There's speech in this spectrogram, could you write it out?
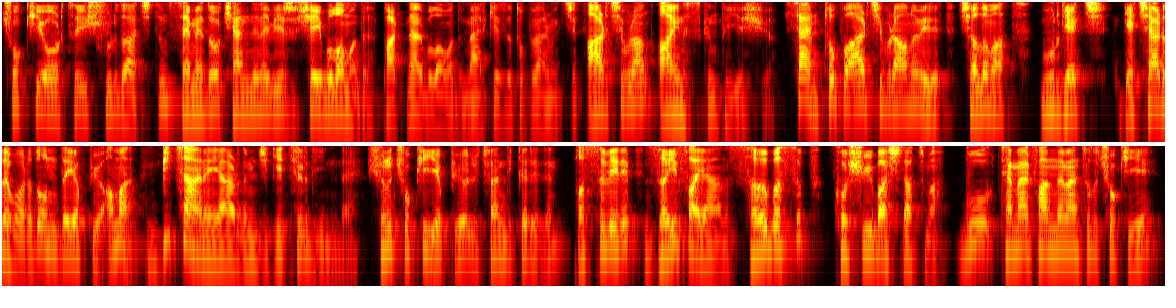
Çok iyi ortayı şurada açtın. Semedo kendine bir şey bulamadı. Partner bulamadı merkezde topu vermek için. Archie Brown aynı sıkıntıyı yaşıyor. Sen topu Archie Brown'a verip çalım at, vur geç. Geçer de bu arada onu da yapıyor ama bir tane yardımcı getirdiğinde şunu çok iyi yapıyor. Lütfen dikkat edin. Pası verip zayıf ayağını sağı basıp koşuyu başlatma. Bu temel fundamentalı çok iyi.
